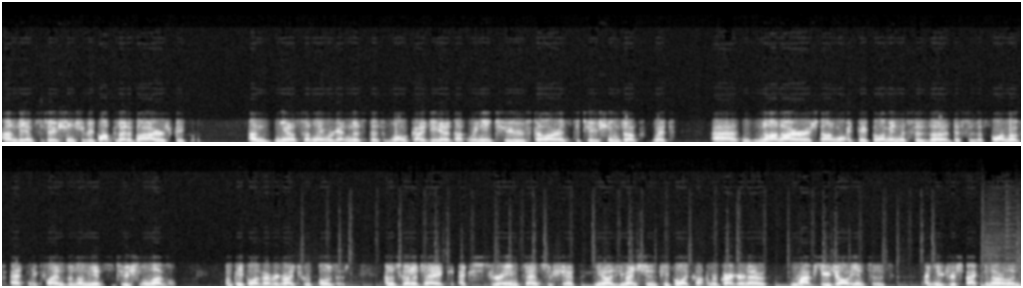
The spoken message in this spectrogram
and the institution should be populated by Irish people. And you know, suddenly we're getting this this woke idea that we need to fill our institutions up with uh, non-Irish, non-white people. I mean, this is a this is a form of ethnic cleansing on the institutional level, and people have every right to oppose it. And it's going to take extreme censorship. You know, as you mentioned, people like Conor McGregor now, who have huge audiences and huge respect in Ireland,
